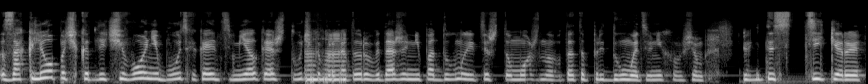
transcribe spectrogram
заклепочка для чего-нибудь, какая-нибудь мелкая штучка, uh-huh. про которую вы даже не подумаете, что можно вот это придумать. У них, в общем, какие-то стикеры,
